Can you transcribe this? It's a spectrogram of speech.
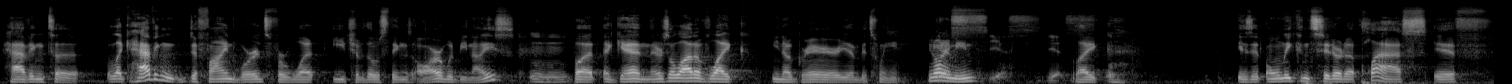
having to like having defined words for what each of those things are would be nice. Mm-hmm. But again, there's a lot of like you know gray area in between. You know what I mean? Yes, Yes. Yes. Like, is it only considered a class if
